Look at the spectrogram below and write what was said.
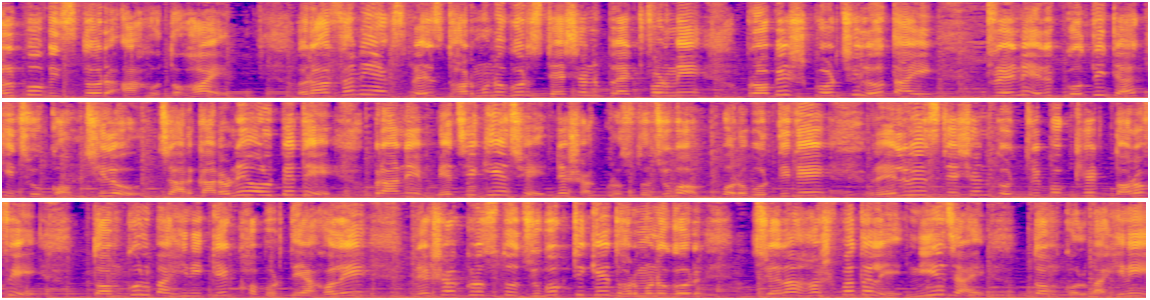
অল্প বিস্তর আহত হয়। রাজধানী এক্সপ্রেস ধর্মনগর স্টেশন প্ল্যাটফর্মে প্রবেশ করছিল, তাই ট্রেনের গতিটা কিছু কম ছিল, যার কারণে অল্পেতে প্রাণে বেঁচে গিয়েছে নেশাগ্রস্ত যুবক। পরবর্তীতে রেলওয়ে স্টেশন কর্তৃপক্ষের তরফে দমকল বাহিনীকে খবর দেয়া হলে নেশাগ্রস্ত যুবকটিকে ধর্মনগর জেলা হাসপাতালে নিয়ে যায় দমকল বাহিনী।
